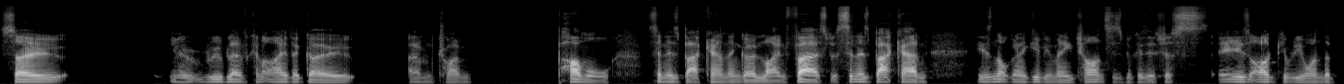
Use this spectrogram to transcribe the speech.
So, you know, Rublev can either go um try and pummel Sinner's backhand, and then go line first, but Sinner's backhand is not going to give you many chances because it's just it is arguably one of the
